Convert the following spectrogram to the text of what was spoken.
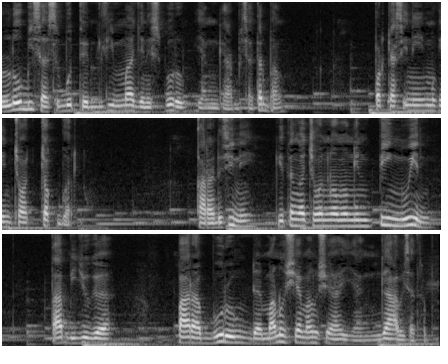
lu bisa sebutin 5 jenis burung yang gak bisa terbang, podcast ini mungkin cocok buat lo. Karena di sini kita nggak cuma ngomongin penguin, tapi juga para burung dan manusia-manusia yang nggak bisa terbang.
